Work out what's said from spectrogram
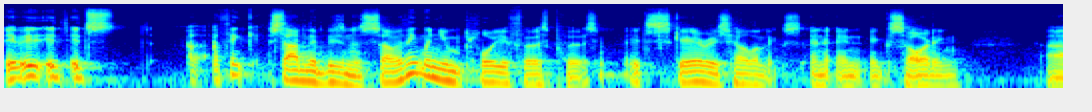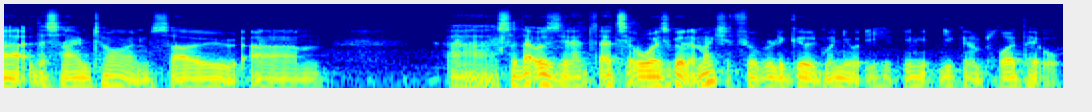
it, it, it's. I think starting a business. So I think when you employ your first person, it's scary as hell and, ex- and, and exciting uh, at the same time. So. Um, uh, so that was you know, that's always good. It makes you feel really good when you you, you can employ people.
